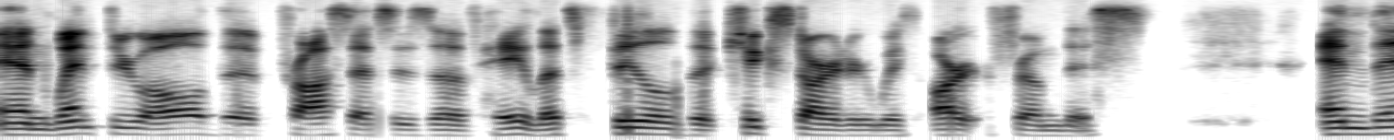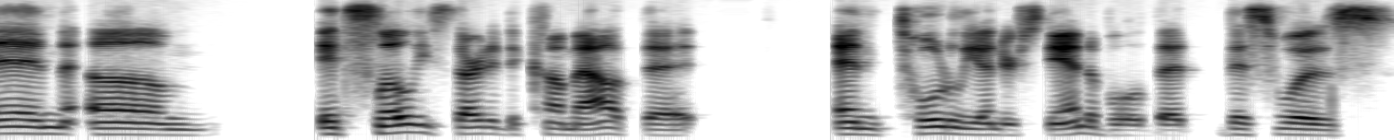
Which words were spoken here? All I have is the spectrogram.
and went through all the processes of hey let's fill the kickstarter with art from this and then um, it slowly started to come out that and totally understandable that this was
